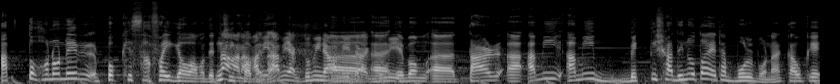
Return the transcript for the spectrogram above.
আত্মহননের পক্ষে সাফাই গাওয়া আমাদের না, ঠিক হবে আমি- আমি একদমই না, আমি এটা একদমই- এবং তার আমি আমি ব্যক্তি স্বাধীনতা এটা বলব না। কাউকে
